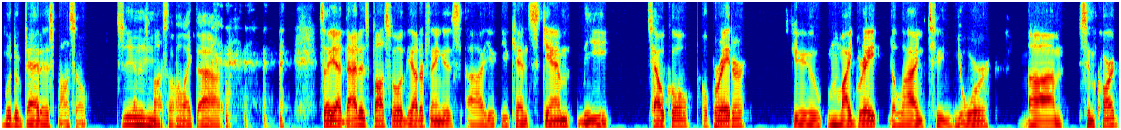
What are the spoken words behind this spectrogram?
what have... that is possible. Gee, that is possible. I like that. so yeah, that is possible. The other thing is uh, you you can scam the telco operator to migrate the line to your um, SIM card,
